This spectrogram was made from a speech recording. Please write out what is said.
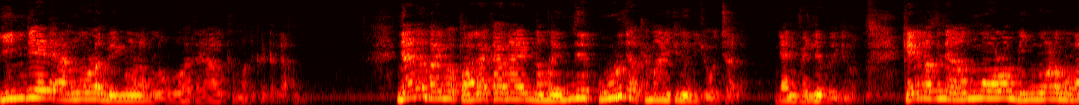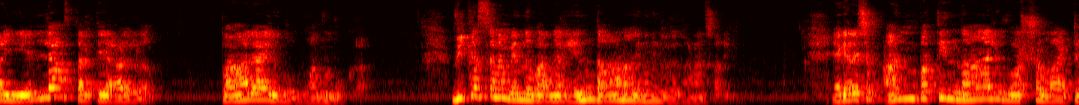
ഇന്ത്യയുടെ അങ്ങോളം ഇങ്ങോളമുള്ള ഒരാൾക്കും അത് കിട്ടില്ല. ഞാനത് പറയുമ്പോൾ പാലക്കാരനായിട്ട് നമ്മൾ എന്തിനു കൂടുതൽ അഭിമാനിക്കുന്നു എന്ന് ചോദിച്ചാൽ ഞാൻ വെല്ലുവിളിക്കുന്നു. കേരളത്തിന്റെ അങ്ങോളം ഇങ്ങോളമുള്ള എല്ലാ സ്ഥലത്തെ ആളുകൾ പാലായിൽ ഒന്ന് വന്നു നോക്കുക. വികസനം എന്ന് പറഞ്ഞാൽ എന്താണ് എന്ന് നിങ്ങൾക്ക് കാണാൻ സാധിക്കും. ഏകദേശം അൻപത്തിനാല് വർഷമായിട്ട്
